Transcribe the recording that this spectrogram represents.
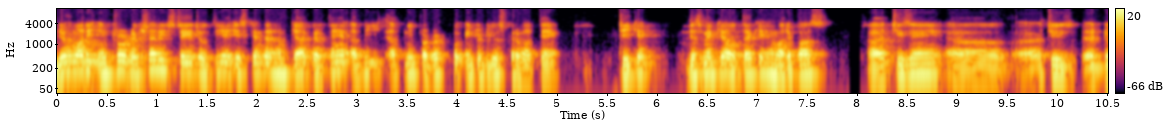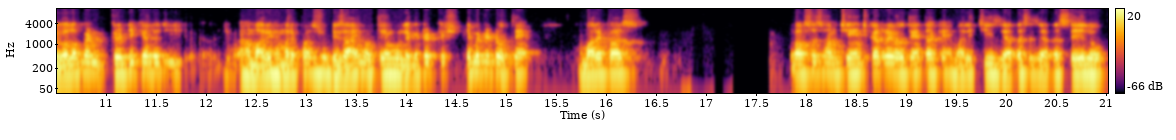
जो हमारी इंट्रोडक्शनरी स्टेज होती है, इसके अंदर हम क्या करते हैं, अभी अपनी प्रोडक्ट को इंट्रोड्यूस करवाते हैं। ठीक है? जिसमें क्या होता है कि हमारे पास चीज़ें चीज़ डेवलपमेंट क्रिटिकल है जी। हमारे हमारे पास जो डिज़ाइन होते हैं वो लिमिटेड लिमिटेड होते हैं। हमारे पास प्रोसेस हम चेंज कर रहे होते हैं ताकि हमारी चीज़ ज़्यादा से ज़्यादा सेल हो।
